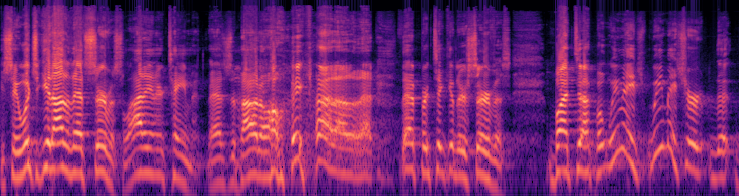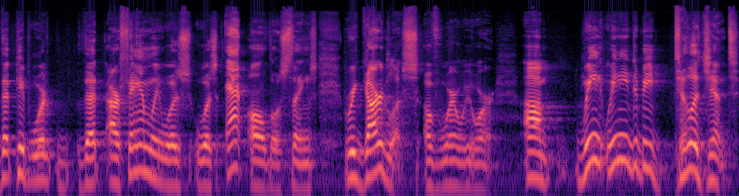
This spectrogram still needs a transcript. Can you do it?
You say, what'd you get out of that service? A lot of entertainment. That's about all we got out of that, that particular service. But, uh, but we, made, we made sure that, that people were, that our family was, was at all those things, regardless of where we were. Um, we, we need to be diligent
